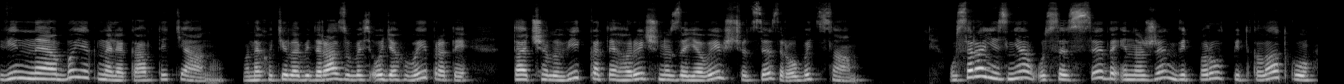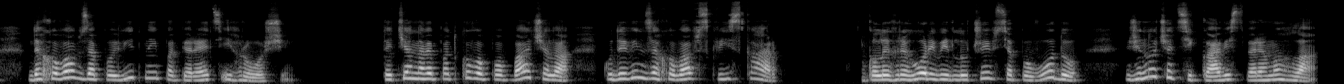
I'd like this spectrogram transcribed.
він неабияк налякав Тетяну. Вона хотіла відразу весь одяг випрати, та чоловік категорично заявив, що це зробить сам. У сараї зняв усе з себе і ножем відпоров підкладку, де ховав заповітний папірець і гроші. Тетяна випадково побачила, куди він заховав свій скарб. Коли Григорій відлучився по воду, жіноча цікавість перемогла.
